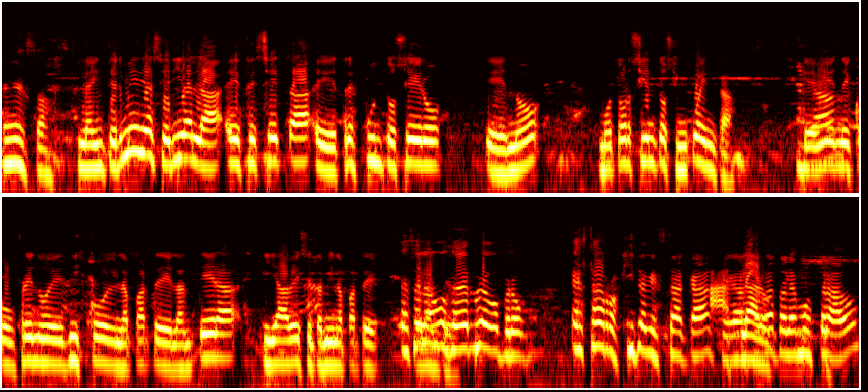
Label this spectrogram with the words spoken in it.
en esta? La intermedia sería la FZ eh, 3.0, eh, ¿no? Motor 150, que Ya. viene con freno de disco en la parte delantera y a veces también en la parte Esa la vamos a ver luego, pero esta rojita que está acá, Ah, que hace claro. rato le he mostrado,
